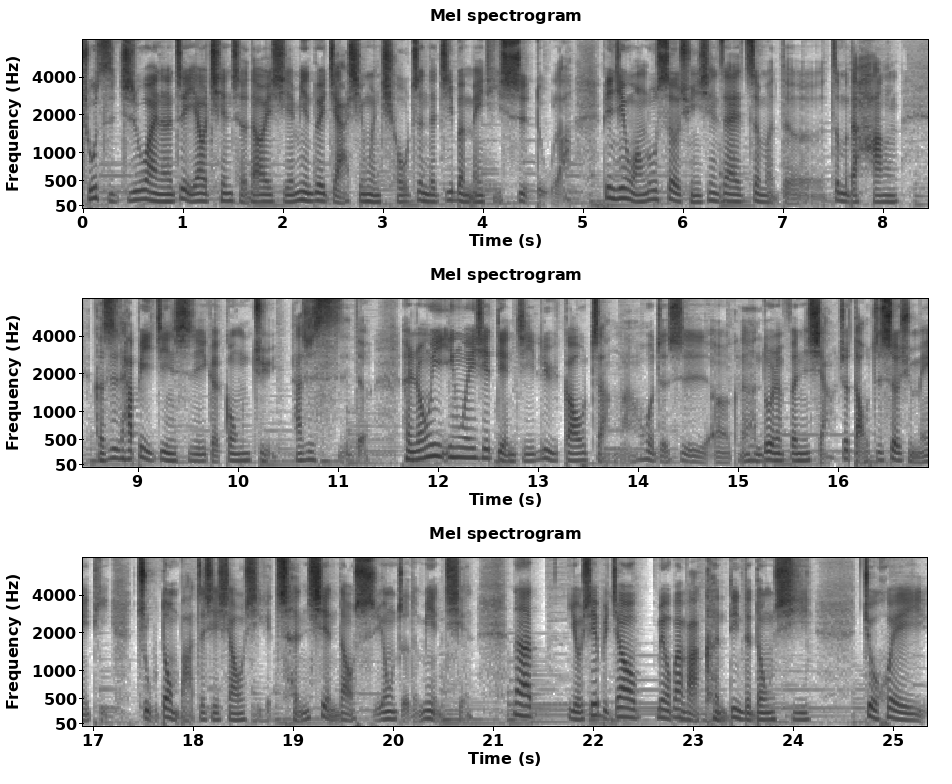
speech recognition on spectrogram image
除此之外呢，这也要牵扯到一些面对假新闻求证的基本媒体试读啦。毕竟网络社群现在这么的这么的夯，可是它毕竟是一个工具，它是死的，很容易因为一些点击率高涨啊，或者是呃可能很多人分享，就导致社群媒体主动把这些消息给呈现到使用者的面前。那有些比较没有办法肯定的东西。就会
